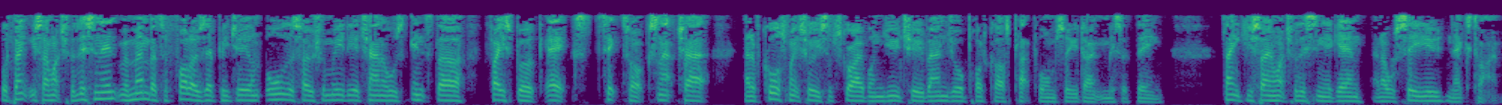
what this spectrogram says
Well, thank you so much for listening. Remember to follow ZPG on all the social media channels Insta, Facebook, X, TikTok, Snapchat, and of course, make sure you subscribe on YouTube and your podcast platform so you don't miss a thing. Thank you so much for listening again, and I will see you next time.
